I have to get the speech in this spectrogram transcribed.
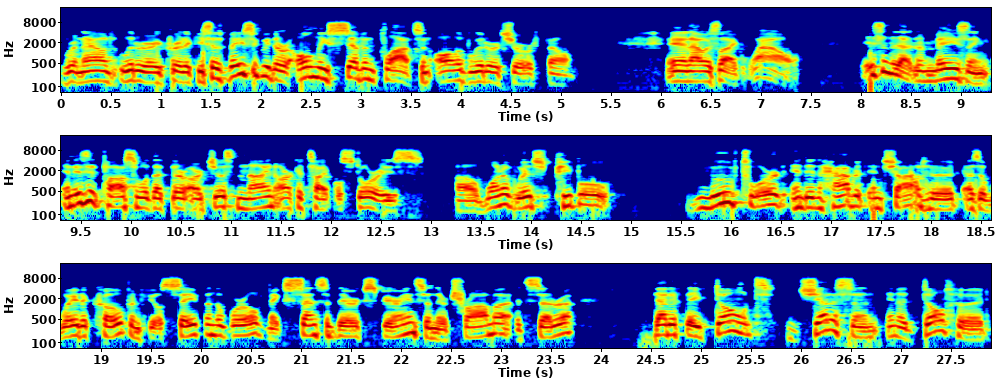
renowned literary critic. He says basically there are only seven plots in all of literature or film. And I was like, wow, isn't that amazing? And is it possible that there are just nine archetypal stories, uh, one of which people move toward and inhabit in childhood as a way to cope and feel safe in the world, make sense of their experience and their trauma, etc. That if they don't jettison in adulthood,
